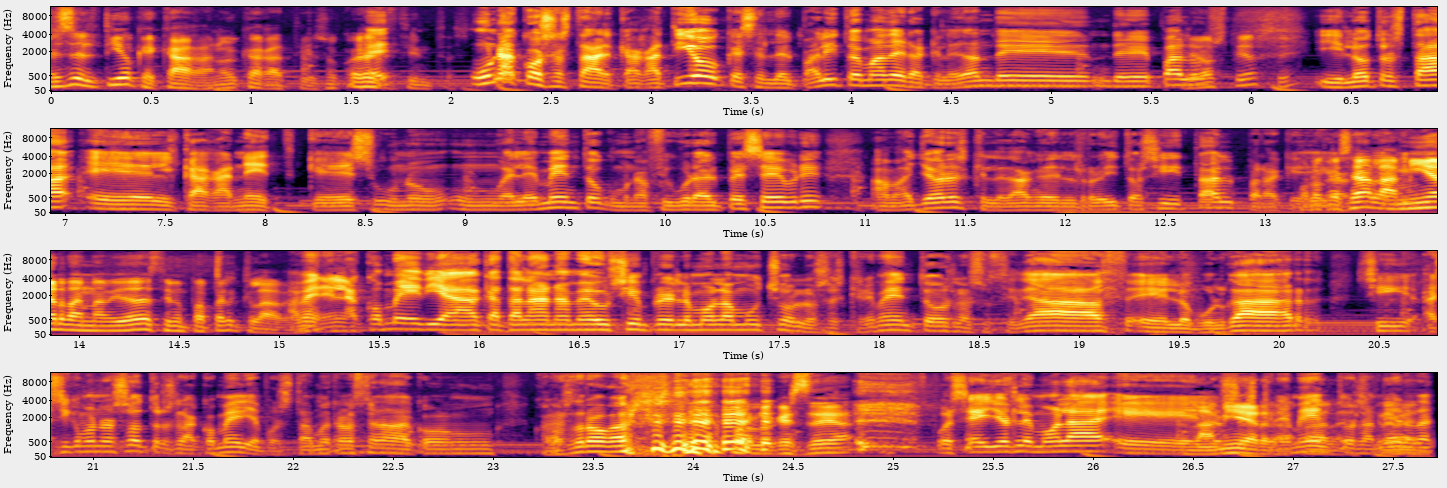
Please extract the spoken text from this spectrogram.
Es el tío que caga, no el cagatío. Son cosas Eh, distintas. una cosa está el cagatío, que es el del palito de madera que le dan de, de palos. Hostias, sí. Y el otro está el caganet, que es un elemento, como una figura del pesebre, a mayores que le dan el rollito así y tal, para que. Por lo que sea, la mierda en Navidades tiene un papel clave. A ver, en la comedia catalana meu siempre le mola mucho los excrementos, la suciedad, eh, lo vulgar, sí. Así como nosotros, la comedia, pues está muy relacionada con, con las drogas. por lo que sea. Pues a ellos le mola eh, La los mierda, excrementos, vale, la mierda.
